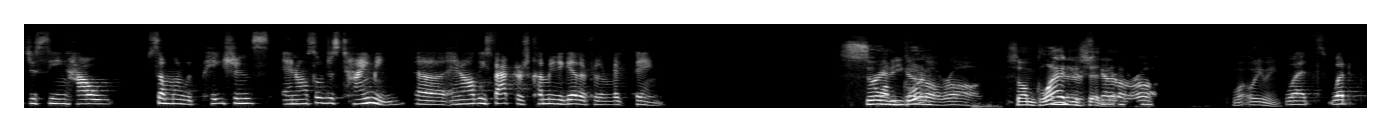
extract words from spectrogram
just seeing how someone with patience and also just timing uh, and all these factors coming together for the right thing so Randy, I'm you got it all wrong. so I'm glad you You said got that. it all wrong. What, what do you mean? what's what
